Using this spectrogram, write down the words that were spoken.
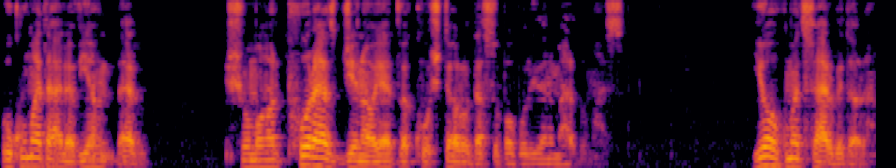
حکومت علویان در شمال پر از جنایت و کشتار و دست و پا بریدن مردم هست. یا حکومت سربدارن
